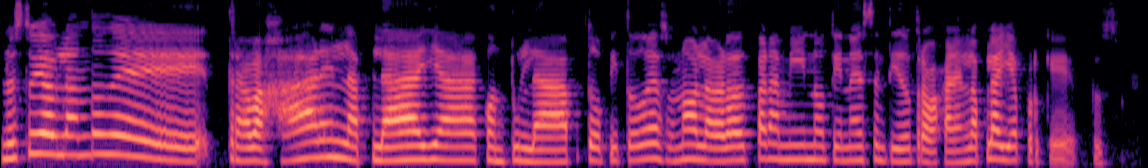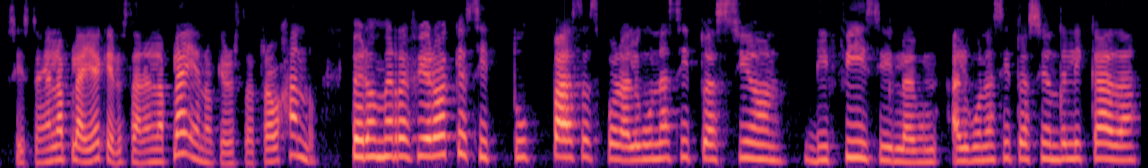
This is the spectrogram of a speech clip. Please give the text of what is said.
No estoy hablando de trabajar en la playa con tu laptop y todo eso. No, la verdad para mí no tiene sentido trabajar en la playa porque pues si estoy en la playa quiero estar en la playa, no quiero estar trabajando. Pero me refiero a que si tú pasas por alguna situación difícil, alguna situación delicada,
